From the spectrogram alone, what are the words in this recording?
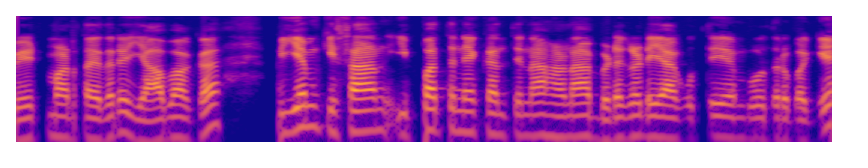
ವೇಟ್ ಮಾಡ್ತಾ ಇದ್ದಾರೆ. ಯಾವಾಗ ಪಿ ಎಂ ಕಿಸಾನ್ ಇಪ್ಪತ್ತನೇ ಕಂತಿನ ಹಣ ಬಿಡುಗಡೆಯಾಗುತ್ತೆ ಎಂಬುದರ ಬಗ್ಗೆ.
